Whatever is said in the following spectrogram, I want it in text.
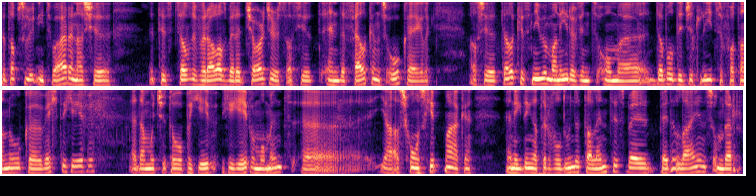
het absoluut niet waar. En als je, het is hetzelfde verhaal als bij de Chargers als je het, en de Falcons ook eigenlijk. Als je telkens nieuwe manieren vindt om double-digit leads of wat dan ook weg te geven, eh, dan moet je toch op een gegeven, gegeven moment eh, ja, een schoon schip maken. En ik denk dat er voldoende talent is bij, bij de Lions om daar,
